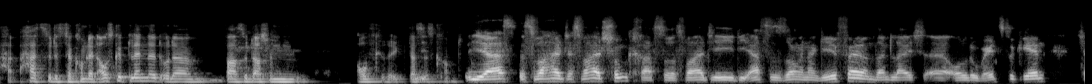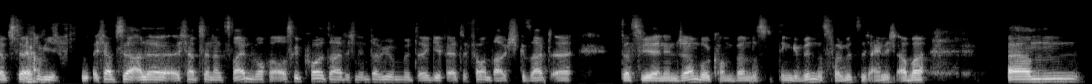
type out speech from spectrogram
hast du das da komplett ausgeblendet oder warst du da schon aufgeregt, dass es kommt? Ja, es, es, war halt, es war halt schon krass. So. Es war halt die, die erste Saison in der GFL und dann gleich äh, all the way zu gehen. Ich habe es ja, ja, irgendwie, ich habe es ja alle, ich habe es ja in der zweiten Woche ausgecallt. Da hatte ich ein Interview mit äh, GFL TV und da habe ich gesagt, äh, dass wir in den Bowl kommen werden, das Ding gewinnen. Das ist voll witzig eigentlich. Aber ähm,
